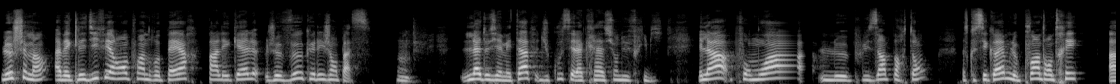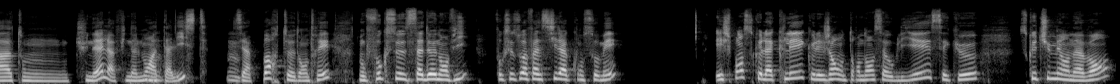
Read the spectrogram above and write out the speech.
le chemin avec les différents points de repère par lesquels je veux que les gens passent. Mm. La deuxième étape, du coup, c'est la création du freebie. Et là, pour moi, le plus important, parce que c'est quand même le point d'entrée à ton tunnel, finalement à mm. ta liste, mm. c'est la porte d'entrée. Donc, il faut que ça donne envie, faut que ce soit facile à consommer. Et je pense que la clé que les gens ont tendance à oublier, c'est que ce que tu mets en avant,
